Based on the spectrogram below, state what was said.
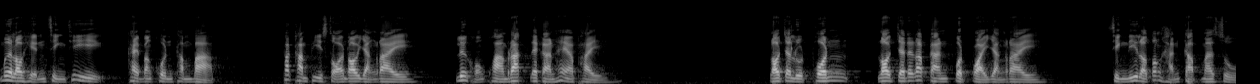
เมื่อเราเห็นสิ่งที่ใครบางคนทำบาป พระคัมภีร์สอนเราอย่างไร เรื่องของความรักและการให้อภัย เราจะหลุดพ้นเราจะได้รับการปลดปล่อยอย่างไร สิ่งนี้เราต้องหันกลับมาสู่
